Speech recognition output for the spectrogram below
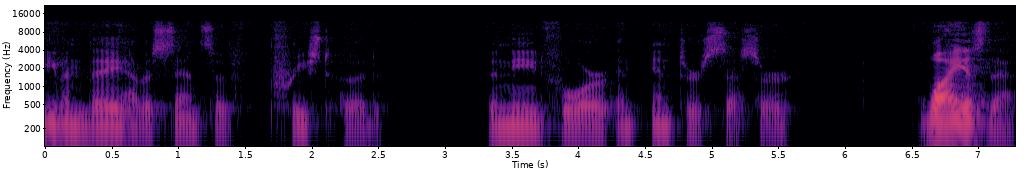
even they have a sense of priesthood, the need for an intercessor. Why is that?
